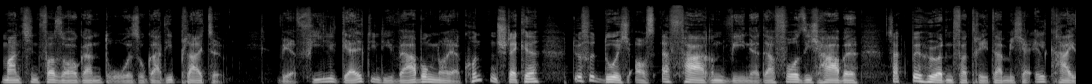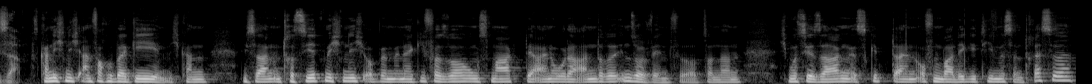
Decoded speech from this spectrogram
manchen Versorgern drohe sogar die Pleite. Wer viel Geld in die Werbung neuer Kunden stecke, dürfe durchaus erfahren, wen er da vor sich habe, sagt Behördenvertreter Michael Kaiser. Das kann ich nicht einfach übergehen. Ich kann nicht sagen, interessiert mich nicht, ob im Energieversorgungsmarkt der eine oder andere insolvent wird, sondern ich muss hier sagen, es gibt ein offenbar legitimes Interesse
